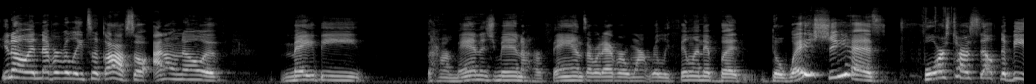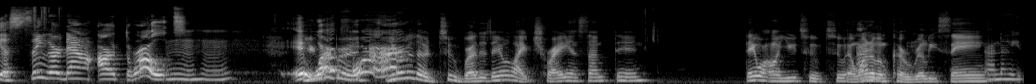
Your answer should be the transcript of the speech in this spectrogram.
you know, it never really took off. So I don't know if maybe her management or her fans or whatever weren't really feeling it, but the way she has forced herself to be a singer down our throats, mm-hmm. it You worked remember, for her. You remember the two brothers? They were like Trey and something. They were on YouTube too, and one of them could really sing. I know he.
